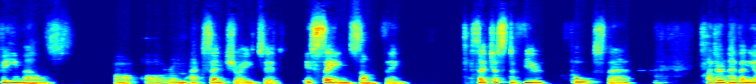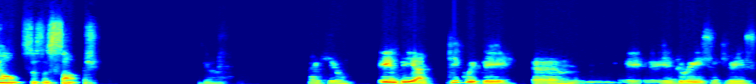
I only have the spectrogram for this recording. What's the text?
females are, are um, accentuated is saying something. So just a few thoughts there. I don't have any answers as such yeah thank you in the antiquity, um, in Greece at least,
